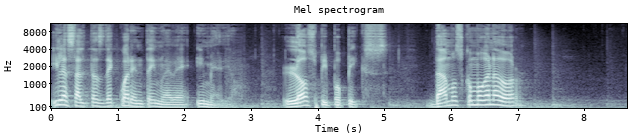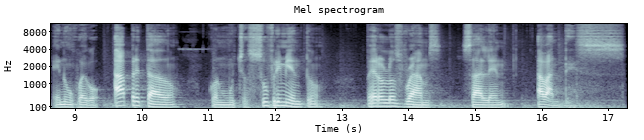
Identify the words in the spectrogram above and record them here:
y las altas de 49 y medio. Los Pipo Picks damos como ganador en un juego apretado, con mucho sufrimiento, pero los Rams salen avantes.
